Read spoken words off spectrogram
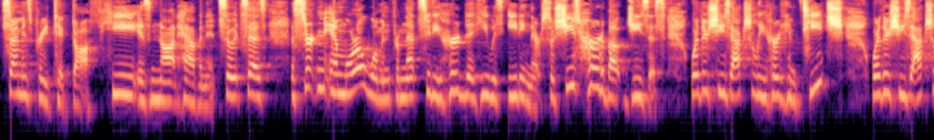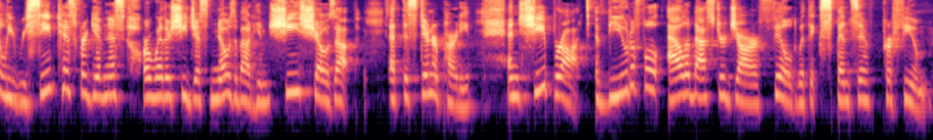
simon's pretty ticked off. He is not having it. So it says a certain immoral woman from that city heard that he was eating there. So she's heard about jesus. Whether she's actually heard him teach whether she's actually received his forgiveness or whether she just knows about him she shows up at this dinner party. And she brought a beautiful alabaster jar filled with expensive perfume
